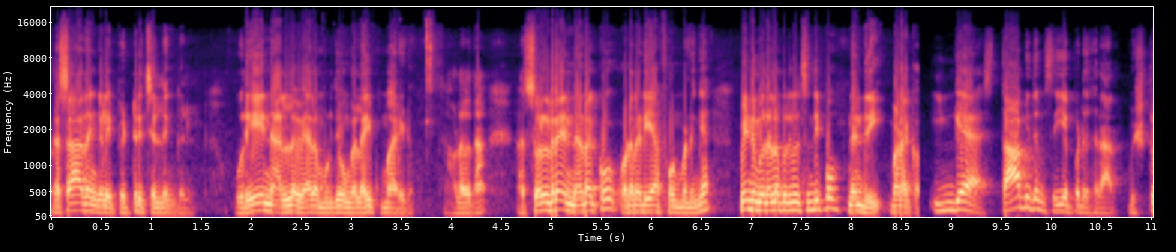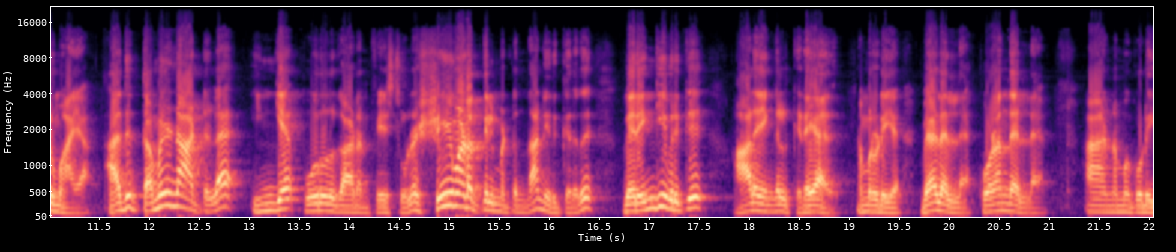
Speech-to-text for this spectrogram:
பிரசாதங்களை பெற்று செல்லுங்கள். ஒரே நாளில் வேலை முடிஞ்சு உங்கள் லைஃப் மாறிடும். அவ்வளவுதான். நான் சொல்கிறேன் நடக்கும். உடனடியாக ஃபோன் பண்ணுங்க. மீண்டும் ஒரு நல்ல பதிவில் சந்திப்போம். நன்றி வணக்கம். இங்க ஸ்தாபிதம் செய்யப்படுகிறார் விஷ்ணுமாயா அது தமிழ்நாட்டில் இங்க போரூர் கார்டன் ஃபேஸ்டிவல்ல ஸ்ரீமடத்தில் மட்டும்தான் இருக்கிறது. வேற எங்கேயும் இவருக்கு ஆலயங்கள் கிடையாது. நம்மளுடைய வேலை இல்லை குழந்தை இல்லை. ஆஹ், நமக்குடைய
